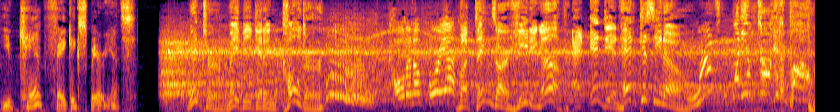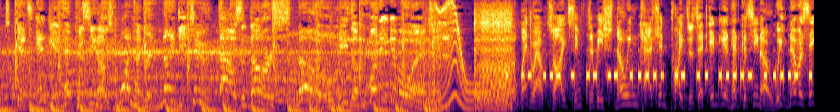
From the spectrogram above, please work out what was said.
you can't fake experience. Winter may be getting colder. Cold for you? But things are heating up at Indian Head Casino. What? What are you talking about? It's Indian Head Casino's $192,000 Snow Me the Money giveaway. The weather outside seems to be snowing cash and prizes at Indian Head Casino. We've never seen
